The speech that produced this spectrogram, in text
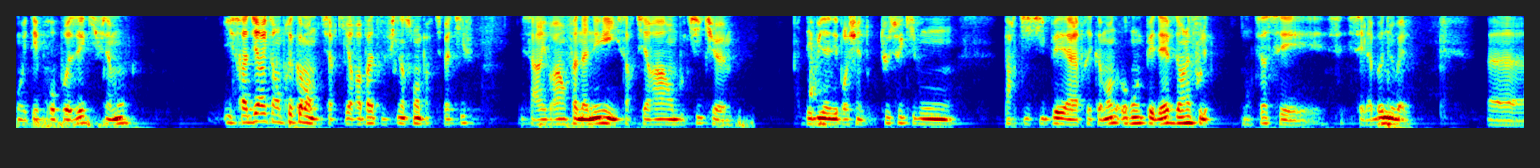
ont été proposées qui finalement il sera directement en précommande, c'est-à-dire qu'il n'y aura pas de financement participatif. Ça arrivera en fin d'année et il sortira en boutique euh, début d'année prochaine. tous ceux qui vont participer à la précommande auront le PDF dans la foulée. Donc ça, c'est la bonne nouvelle. Euh,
